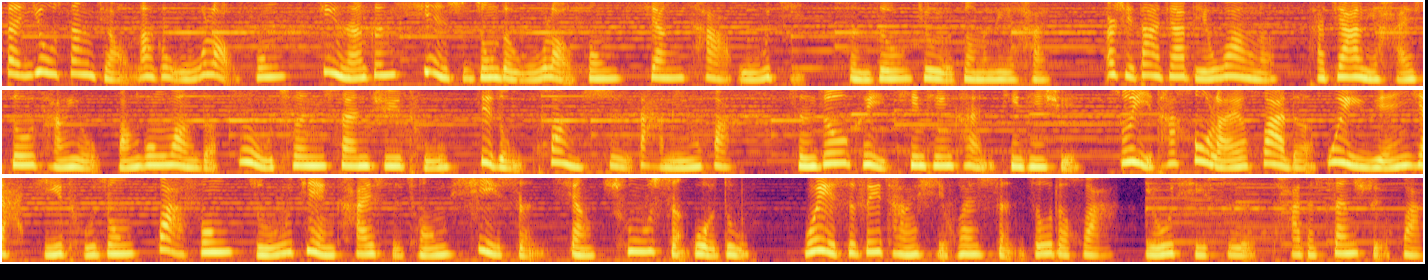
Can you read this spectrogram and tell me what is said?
但右上角那个五老峰竟然跟现实中的五老峰相差无几。沈周就有这么厉害。而且大家别忘了，他家里还收藏有黄公望的《富春山居图》这种旷世大名画，沈周可以天天看，天天学。所以他后来画的《魏源雅集图》中，画风逐渐开始从细沈向粗沈过渡。我也是非常喜欢沈周的画，尤其是他的山水画，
